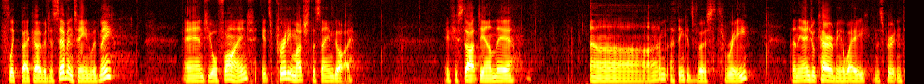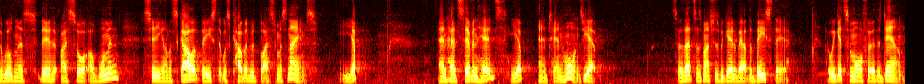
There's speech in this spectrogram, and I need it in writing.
Flick back over to 17 with me, and you'll find it's pretty much the same guy. If you start down there, um, I think it's verse 3. Then the angel carried me away in the spirit into the wilderness. There I saw a woman sitting on a scarlet beast that was covered with blasphemous names. Yep, and had seven heads, yep, and ten horns, yep. So that's as much as we get about the beast there. But we get some more further down.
